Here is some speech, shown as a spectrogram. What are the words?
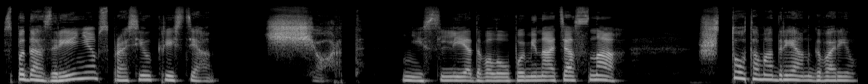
С подозрением спросил Кристиан. «Черт! Не следовало упоминать о снах. Что там Адриан говорил?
